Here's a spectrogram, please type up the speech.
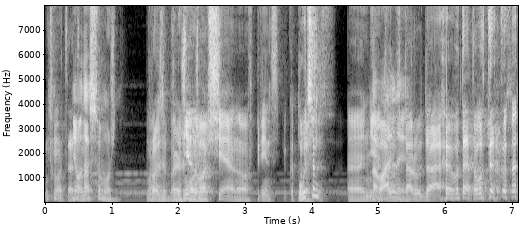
Вот Не, у нас все можно. Вроде бы. Конечно. Не, ну можно. вообще, ну, в принципе, который Путин? щас- Э, нет, Навальный? вторую, да, вот это, вот это.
